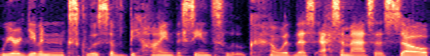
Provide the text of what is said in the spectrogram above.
we are given an exclusive behind the scenes look with this SMSs. So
